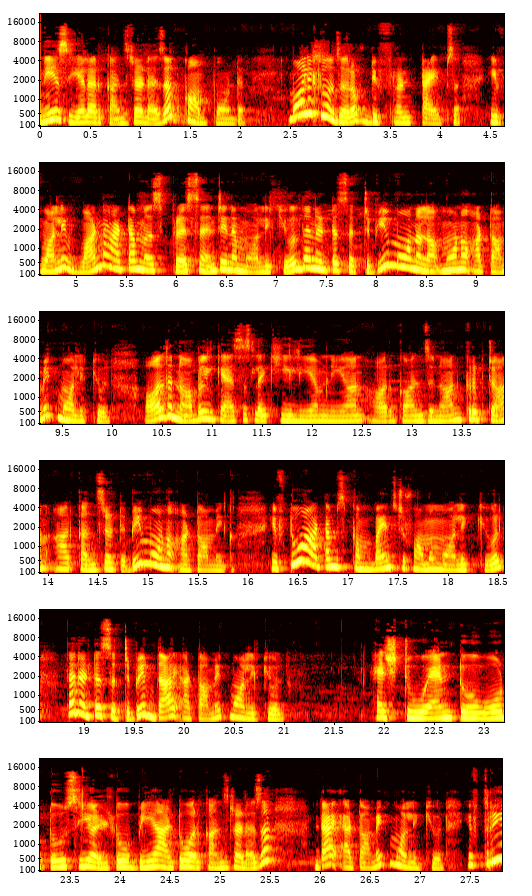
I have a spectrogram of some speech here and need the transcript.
NaCl are considered as a compound. Molecules are of different types. If only one atom is present in a molecule, then it is said to be a mono monoatomic molecule. All the noble gases like helium, neon, argon, xenon, krypton are considered to be monoatomic. If two atoms combines to form a molecule, then it is said to be diatomic molecule. H2, N2, O2, Cl2, Br2 are considered as a diatomic molecule. If three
